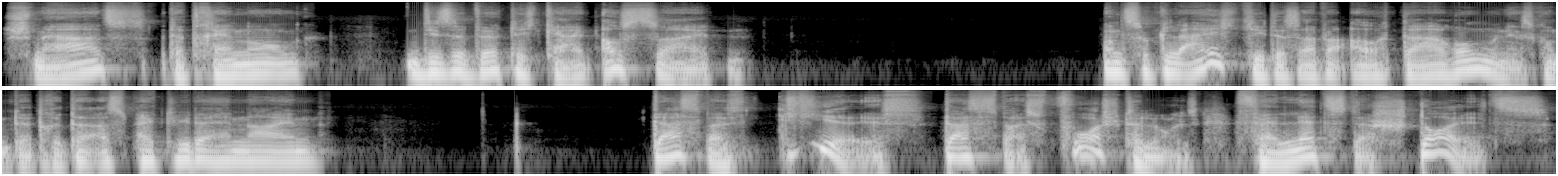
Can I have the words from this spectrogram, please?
Schmerz der Trennung diese Wirklichkeit auszuhalten. Und zugleich geht es aber auch darum, und jetzt kommt der dritte Aspekt wieder hinein, das, was Gier ist, das, was Vorstellung ist, verletzter Stolz,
